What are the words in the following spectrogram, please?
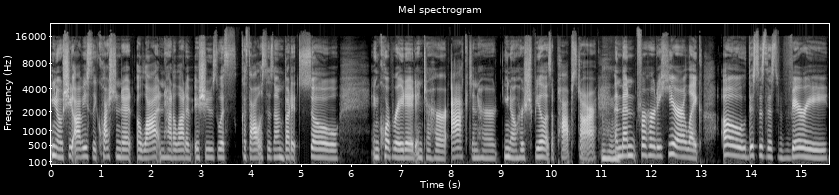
you know, she obviously questioned it a lot and had a lot of issues with Catholicism, but it's so incorporated into her act and her, you know, her spiel as a pop star. Mhm. And then for her to hear, like, oh, this is this very,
